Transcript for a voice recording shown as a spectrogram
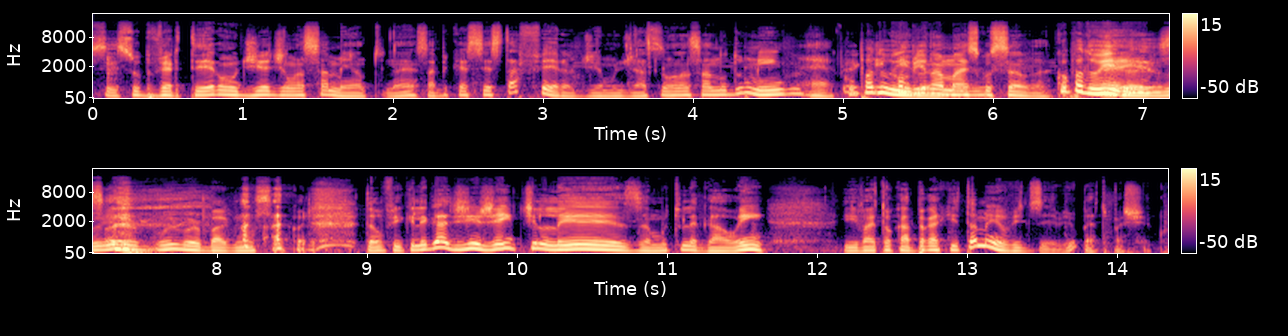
Vocês subverteram o dia de lançamento, né? Sabe que é sexta-feira, o dia mundial, vocês vão lançar no domingo. É, culpa do combina Igor. mais com o samba. Culpa do É Igor. o Igor, bagunça. Então fique ligadinho, gentileza. Muito legal, hein? E vai tocar por aqui também, ouvi dizer, viu, Beto Pacheco?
